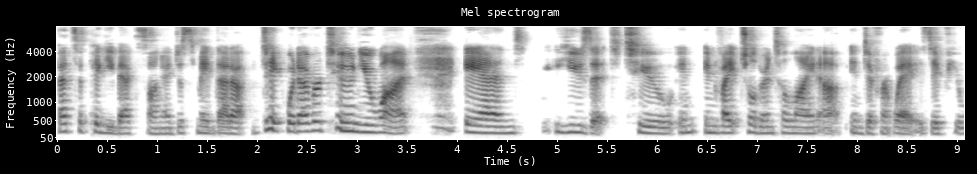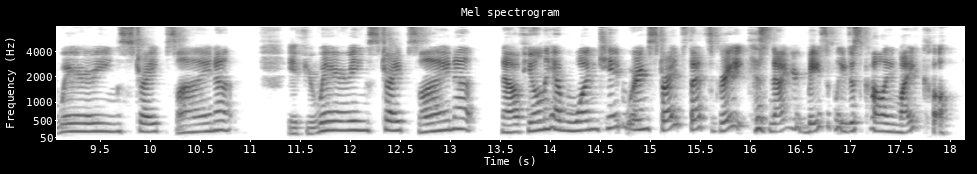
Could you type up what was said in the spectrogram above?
That's a piggyback song. I just made that up. Take whatever tune you want and use it to in- invite children to line up in different ways. If you're wearing stripes, line up. If you're wearing stripes, line up. Now, if you only have one kid wearing stripes, that's great because now you're basically just calling Michael.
